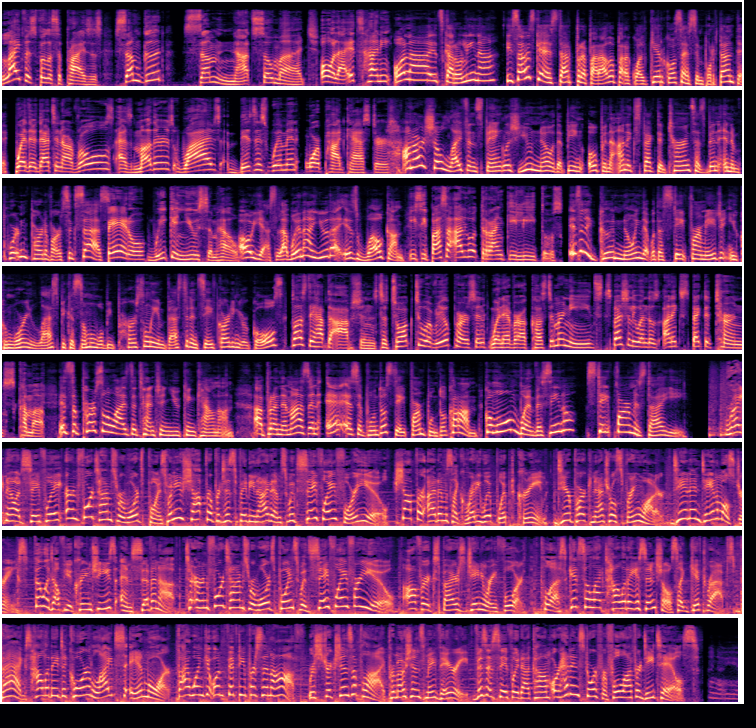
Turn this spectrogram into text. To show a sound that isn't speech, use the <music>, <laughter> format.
Life is full of surprises, some good, some not so much. Hola, it's Honey. Hola, it's Carolina. Y sabes que estar preparado para cualquier cosa es importante. Whether that's in our roles as mothers, wives, businesswomen, or podcasters. On our show Life in Spanglish, you know that being open to unexpected turns has been an important part of our success. Pero we can use some help. Oh, yes, la buena ayuda is welcome. Y si pasa algo, tranquilitos. Isn't it good knowing that with a State Farm agent, you can worry less because someone will be personally invested in safeguarding your goals? Plus, they have the options to talk to a real person whenever a customer needs, especially when those unexpected turns come up. It's the personalized attention you can count on. Aprende más en es.statefarm.com. Como un buen vecino, State Farm está ahí. Right now at Safeway, earn four times rewards points when you shop for participating items with Safeway for you. Shop for items like Reddi-wip whipped cream, Deer Park natural spring water, Dannon Danimals drinks, Philadelphia cream cheese, and 7 Up to earn four times rewards points with Safeway for you. Offer expires January 4th. Plus, get select holiday essentials like gift wraps, bags, holiday decor, lights, and more. Buy one get one 50% off. Restrictions apply. Promotions may vary. Visit Safeway.com or head in store for full offer details. I know you.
